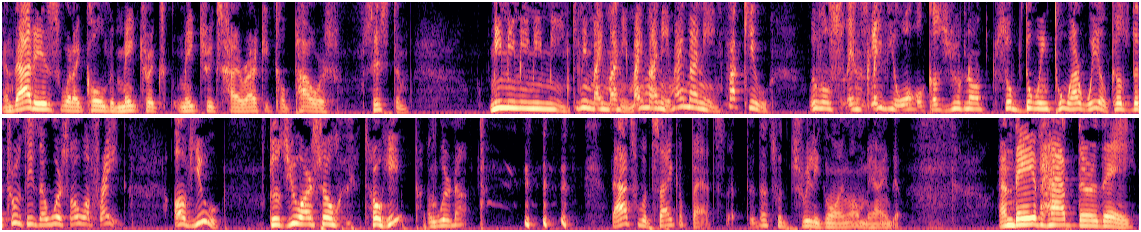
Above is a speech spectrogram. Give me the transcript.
And that is what I call the matrix matrix hierarchical power system. Me, me, me, me, me. Give me my money, my money, my money. Fuck you. We will enslave you all because you're not subduing to our will. Because the truth is that we're so afraid of you. Because you are so so hip and we're not. That's what psychopaths, that's what's really going on behind them. And they've had their day.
